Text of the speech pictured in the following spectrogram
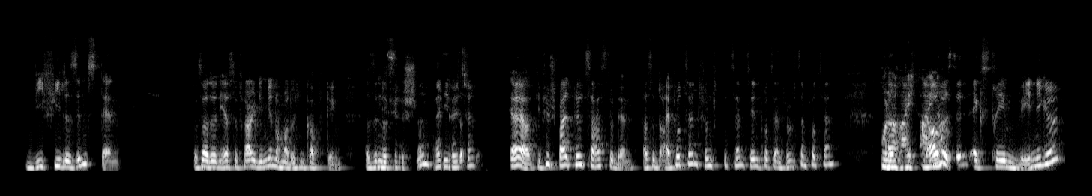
wie viele sind es denn? Das war die erste Frage, die mir nochmal durch den Kopf ging. Also sind das, viele die, ja, ja, wie viele Spaltpilze hast du denn? Hast du 3%, 5%, 10%, 15%? Oder reicht einer? Ich glaube, es sind extrem wenige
